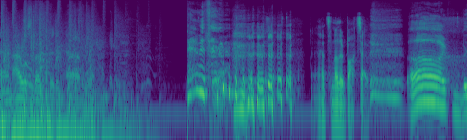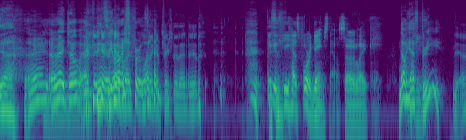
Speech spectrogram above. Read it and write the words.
And I will start bidding at 100. damn it! That's another box out. oh, I, yeah. All right, all right, Joe. It's yours That's for one. second pick that I did. thing is, he has four games now, so like, No, he has Jeez. three. Yeah.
